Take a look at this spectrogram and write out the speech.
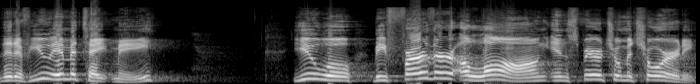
that if you imitate me, you will be further along in spiritual maturity.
